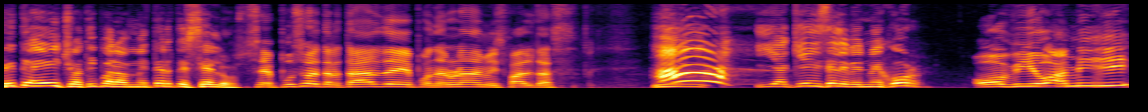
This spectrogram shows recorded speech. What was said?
¿qué te ha hecho a ti para meterte celos? Se puso a tratar de poner una de mis faldas. ¿Y, ¿y a quién se le ven mejor? Obvio, a mí.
